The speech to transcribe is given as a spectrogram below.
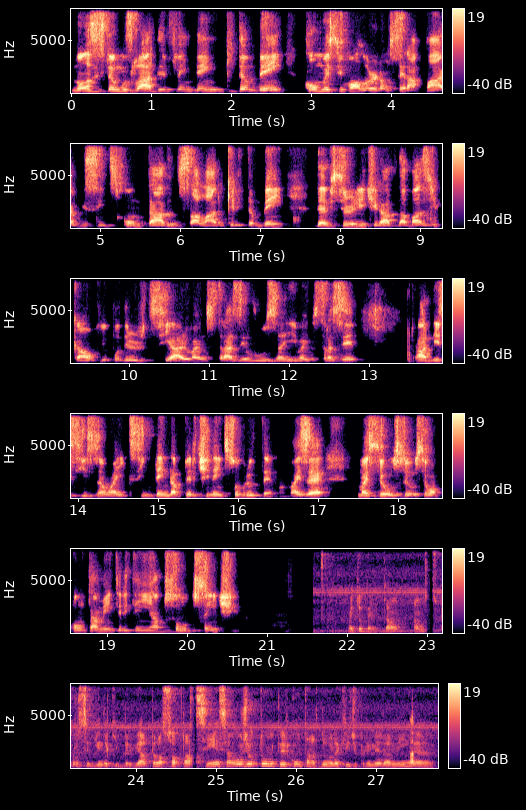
nós estamos lá defendendo que também, como esse valor não será pago e sim descontado do salário, que ele também deve ser retirado da base de cálculo e o Poder Judiciário vai nos trazer luz aí, vai nos trazer a decisão aí que se entenda pertinente sobre o tema. Mas é, mas seu, seu, seu apontamento ele tem absoluto sentido. Muito bem, então vamos prosseguindo aqui. Obrigado pela sua paciência. Hoje eu estou um perguntador aqui de primeira linha,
